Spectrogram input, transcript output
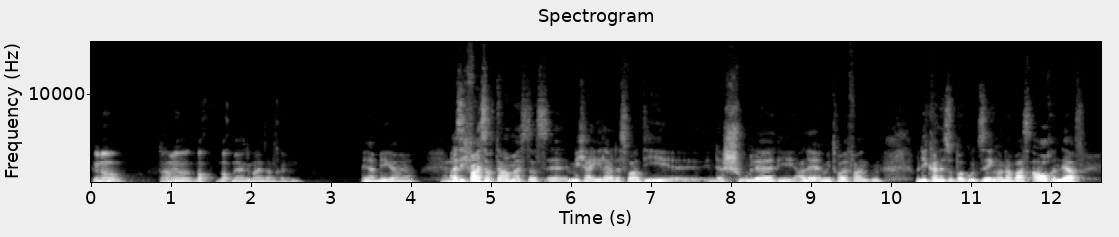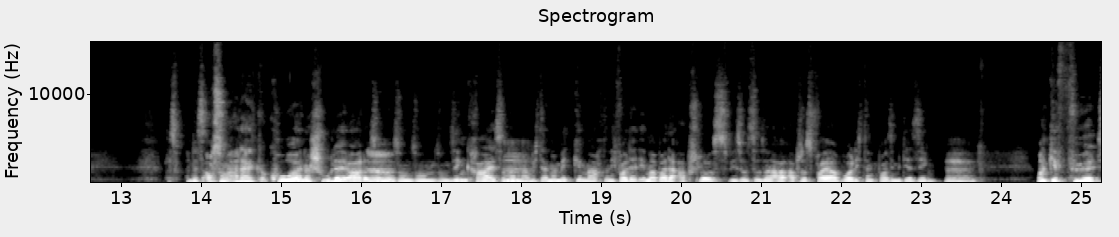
Genau. Da haben wir noch, noch mehr Gemeinsamkeiten. ja, mega, ja. Mhm. Also ich weiß noch damals, dass äh, Michaela, das war die äh, in der Schule, die alle irgendwie toll fanden. Und die kann ja super gut singen. Und dann war es auch in der, das, und das ist auch so ein Chor in der Schule, ja, oder so, Ja. so, ein- so, so ein Singkreis. Und dann Mhm. habe ich da immer mitgemacht. Und ich wollte halt immer bei der Abschluss, wie so, so eine Abschlussfeier, wollte ich dann quasi mit ihr singen. Mhm. Und gefühlt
